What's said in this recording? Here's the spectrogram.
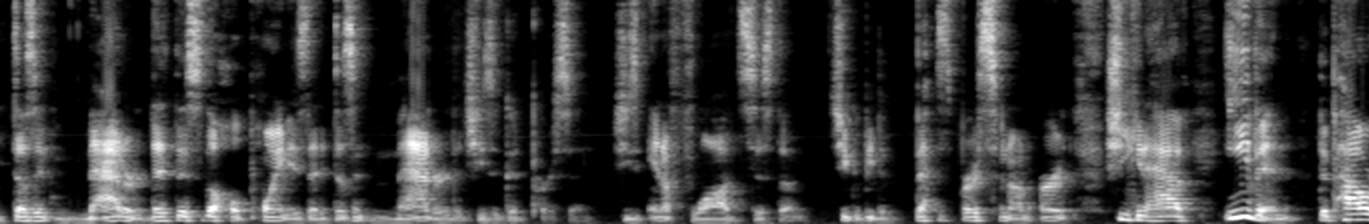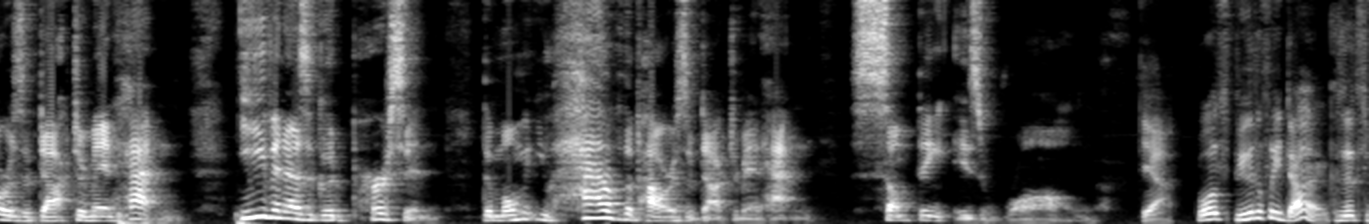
It doesn't matter that this is the whole point is that it doesn't matter that she's a good person. She's in a flawed system. She could be the best person on earth. She can have even the powers of Dr. Manhattan. Even as a good person, the moment you have the powers of Dr. Manhattan, something is wrong. Yeah. Well, it's beautifully done because it's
